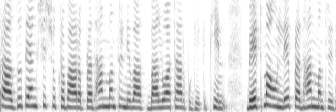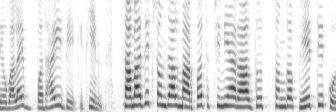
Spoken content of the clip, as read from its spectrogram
राजदूत याङ्सी शुक्रबार प्रधानमन्त्री निवास बालुवाटार पुगेकी थिइन्। भेटमा उनले प्रधानमन्त्री देउवालाई बधाई दिएकी थिइन्। सामाजिक सञ्जाल मार्फत चिनिया राजदूतसँग भेटेको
